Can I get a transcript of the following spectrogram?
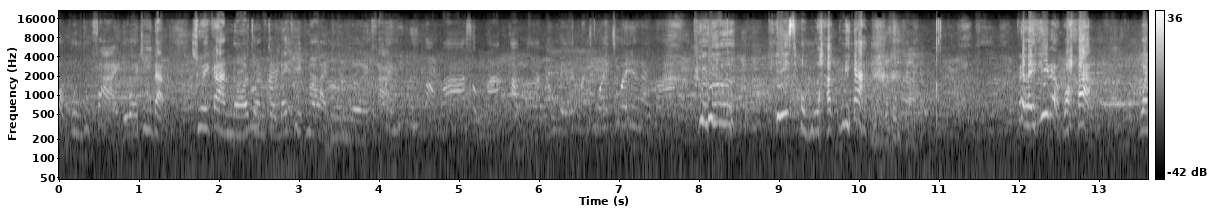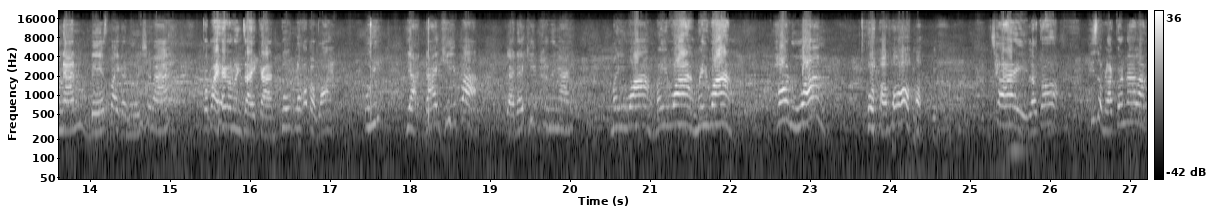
ขอบคุณทุกฝ่ายด้วยที่แบบช่วยกันเนาะจนจนได้คลิปมาหลายมุมเลยค่ะที่นุ้ยบอกว่าสมรักกับน้องเบสมาช่วยช่วยยังไงบ้างคือพี่สมรักเนี่ย อะไรที่แบบว่า วันนั้นเบสไปกับนุ้ยใช่ไหมก็ไปให้กำลังใจกันปุ๊บแล้วก็แบบว่า อุ๊ย อยากได้คลิปอะ อยากได้คลิปทำยังไง ไม่ว่างไม่ว่างไม่ว่าง พ่อหนูว่างโทรหาพ่อ ใช่แล้วก็พี่สมรักก็น่ารัก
